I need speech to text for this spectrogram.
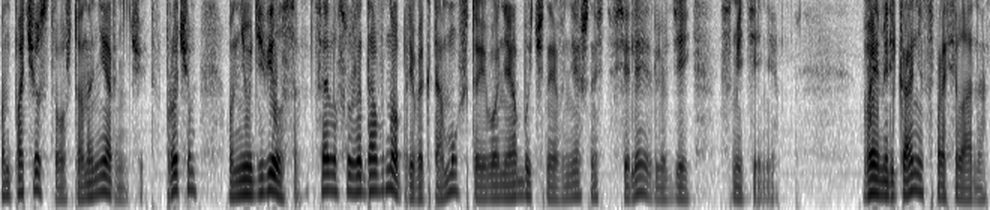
он почувствовал, что она нервничает. Впрочем, он не удивился. Сайлос уже давно привык к тому, что его необычная внешность вселяет людей смятение. «Вы американец?» — спросила она.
